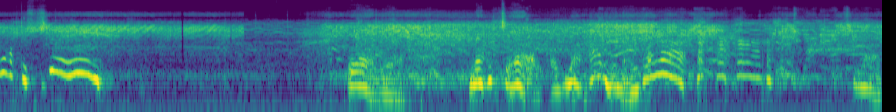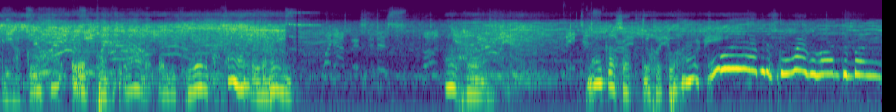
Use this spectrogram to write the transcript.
What is your Yeah, yeah. Man, hell, oh, I'm not having it, voila. Ha, ha, ha. Microsoft derrubou. Ué, me destruiu agora, que banho.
